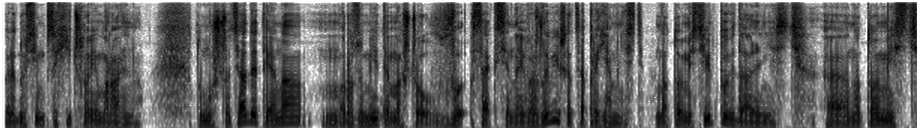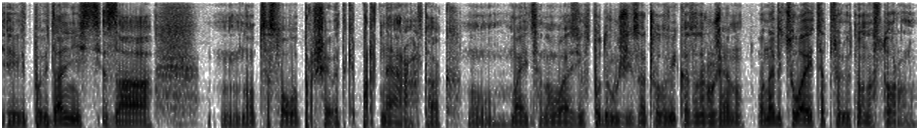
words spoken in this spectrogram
Передусім психічно і морально. Тому що ця дитина розумітиме, що в сексі найважливіше це приємність. Натомість відповідальність, е, натомість відповідальність за ну, це слово паршиве, таке партнера, так? Ну, мається на увазі в подружжі за чоловіка, за дружину. Вона відсувається абсолютно на сторону.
